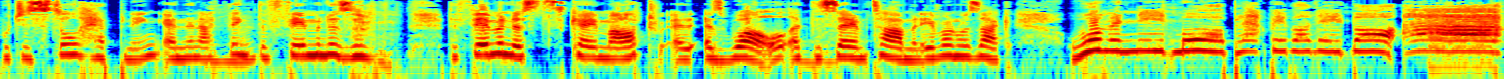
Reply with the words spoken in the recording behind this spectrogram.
which is still happening, and then I think the feminism, the feminists came out a- as well at the same time, and everyone was like, "Women need more, black people need more." Ah,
